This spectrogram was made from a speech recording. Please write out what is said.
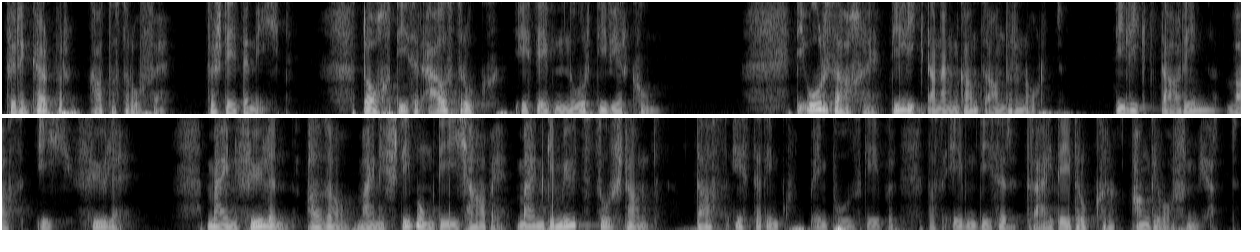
Für den Körper Katastrophe. Versteht er nicht. Doch dieser Ausdruck ist eben nur die Wirkung. Die Ursache, die liegt an einem ganz anderen Ort. Die liegt darin, was ich fühle. Mein Fühlen, also meine Stimmung, die ich habe, mein Gemütszustand, das ist der Impulsgeber, dass eben dieser 3D-Drucker angeworfen wird.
